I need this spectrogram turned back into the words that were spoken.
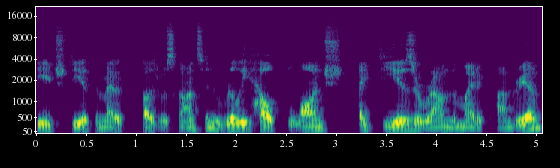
PhD at the Medical College of Wisconsin really helped launch ideas around the mitochondria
